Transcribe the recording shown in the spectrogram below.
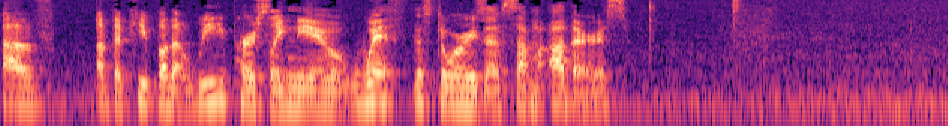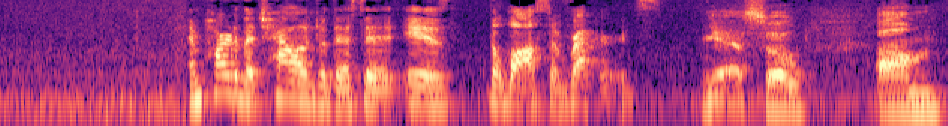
of of the people that we personally knew with the stories of some others. And part of the challenge with this is, the loss of records. Yeah, so um,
